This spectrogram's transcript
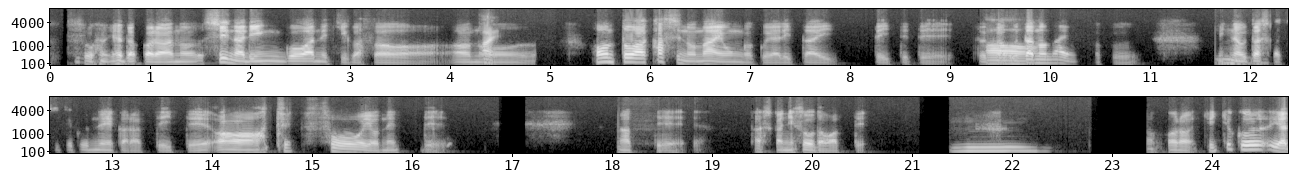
そう、いや、だから、あの、椎名林檎姉貴がさ、あの、本当は歌詞のない音楽やりたいって言ってて、それかあー歌のない音楽、みんな歌しか聴いてくんねえからって言って、あーって、そうよねって、なって、確かにそうだわって。うーん。だから、結局、いや、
